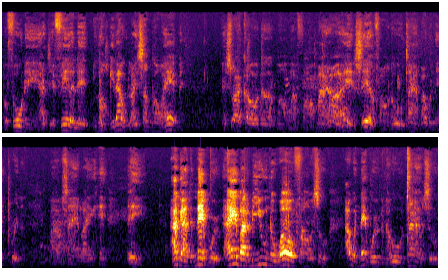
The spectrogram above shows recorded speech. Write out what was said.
Before then, I just feel that you gonna get out, like something gonna happen. And so I called up on my phone. My, I had a cell phone the whole time I was in prison. I was saying like, hey, I got the network. I ain't about to be using no wall phone, so I was networking the whole time. So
